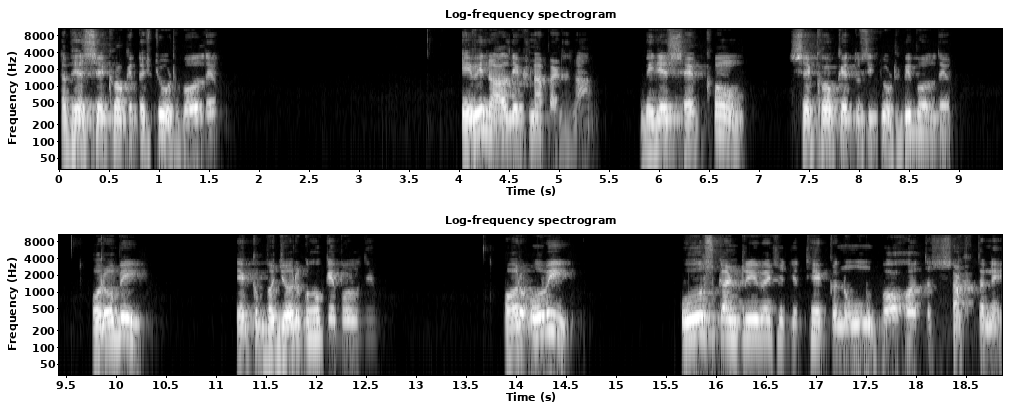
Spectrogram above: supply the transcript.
ਤਾਂ ਫਿਰ ਸਿੱਖ ਹੋ ਕੇ ਤੁਸੀਂ ਝੂਠ ਬੋਲਦੇ ਹੋ। ਇਹ ਵੀ ਨਾਲ ਦੇਖਣਾ ਪੈਣਾ ਨਾ ਵੀ ਜੇ ਸਿੱਖ ਹੋ ਸਿੱਖ ਹੋ ਕੇ ਤੁਸੀਂ ਝੂਠ ਵੀ ਬੋਲਦੇ ਹੋ, ਔਰ ਉਹ ਵੀ ਇੱਕ ਬਜ਼ੁਰਗ ਹੋ ਕੇ ਬੋਲਦੇ ਹੋ, ਔਰ ਉਹ ਵੀ ਉਸ ਕੰਟਰੀ ਵਿੱਚ ਜਿੱਥੇ ਕਾਨੂੰਨ ਬਹੁਤ ਸਖਤ ਨੇ,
